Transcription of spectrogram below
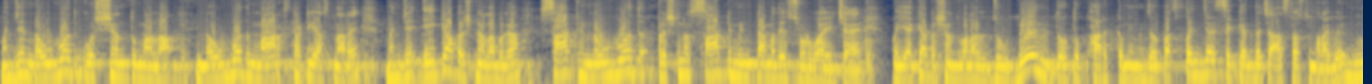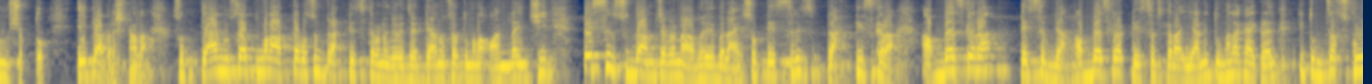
म्हणजे नव्वद क्वेश्चन तुम्हाला नव्वद मार्क्ससाठी असणार आहे. म्हणजे एका प्रश्नाला बघा साठ नव्वद प्रश्न साठ मिनिटामध्ये सोडवायचे आहे. मग एका प्रश्नात तुम्हाला जो वेळ मिळतो तो फार कमी म्हणजे जवळपास पंचेचाळीस सेकंदाच्या आसपास तुम्हाला वेळ मिळू शकतो. एका प्रश्नाला. सो त्यानुसार तुम्हाला आतापासून प्रॅक्टिस करणं गरजेचं आहे. त्यानुसार तुम्हाला ऑनलाईनची टेस्ट सिरीज सुद्धा आमच्याकडनं अवेलेबल आहे. सो टेस्ट सिरीज प्रॅक्टिस करा. अभ्यास करा टेस्ट सिरीज द्या. अभ्यास करा टेस्ट सिरीज करा. याने तुम्हाला काय कळेल की तुमचा स्कोर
